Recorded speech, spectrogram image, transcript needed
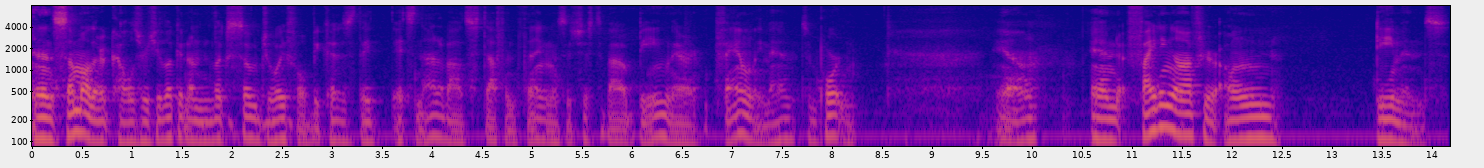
And in some other cultures, you look at them, it looks so joyful because they it's not about stuff and things. It's just about being there, family, man. It's important you know and fighting off your own demons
